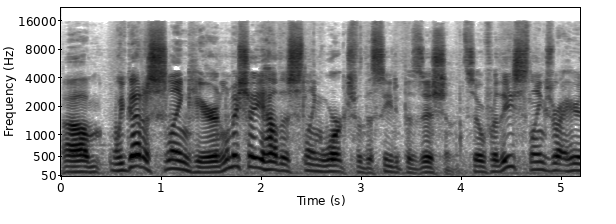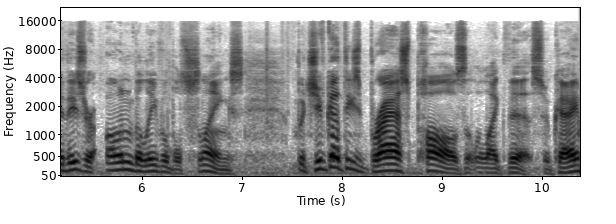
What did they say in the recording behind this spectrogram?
Um, we've got a sling here, and let me show you how this sling works for the seated position. So for these slings right here, these are unbelievable slings, but you've got these brass paws that look like this, okay?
